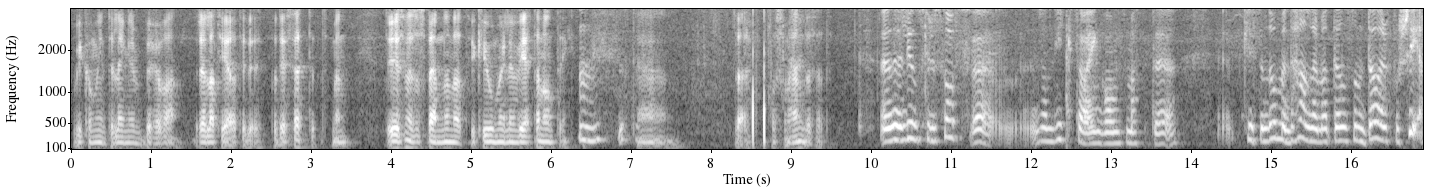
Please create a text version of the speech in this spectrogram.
Vi kommer inte längre behöva relatera till det på det sättet. Men det är det som är så spännande att vi kan ju omöjligen veta någonting. Mm. Eh, där, vad som händer. Så att, En religionsfilosof, eh, John Hick, sa en gång som att eh, kristendomen det handlar om att den som dör får se.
